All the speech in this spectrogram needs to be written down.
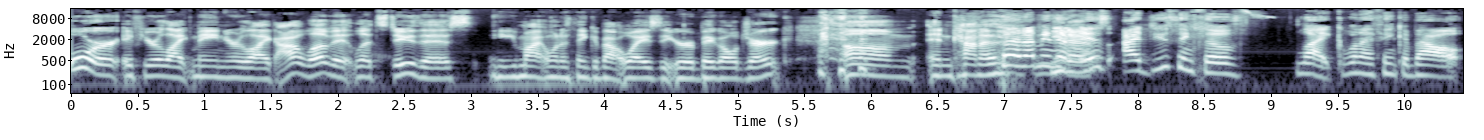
or if you're like me and you're like, I love it, let's do this, you might want to think about ways that you're a big old jerk. Um, and kind of. but I mean, there know, is, I do think though, like when I think about,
